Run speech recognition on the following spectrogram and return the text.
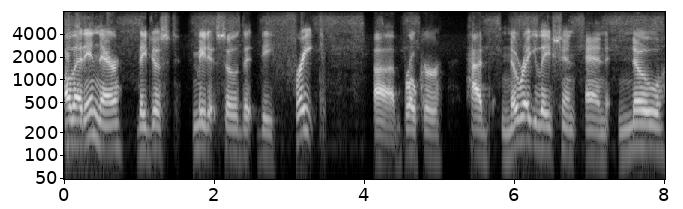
all that in there. They just made it so that the freight uh, broker had no regulation and no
